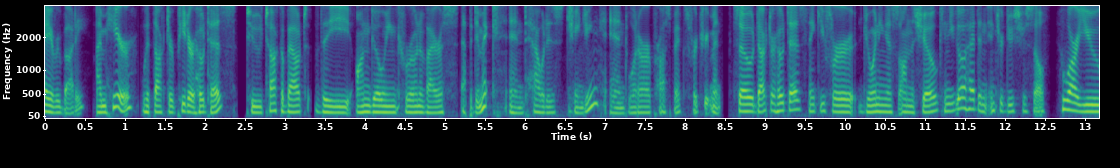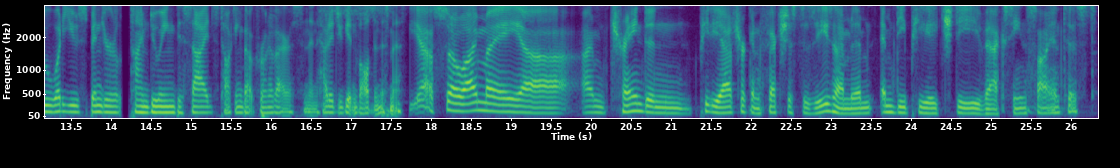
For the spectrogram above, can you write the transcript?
Hey, everybody. I'm here with Dr. Peter Hotez to talk about the ongoing coronavirus epidemic and how it is changing and what are our prospects for treatment. So, Dr. Hotez, thank you for joining us on the show. Can you go ahead and introduce yourself? Who are you? What do you spend your time doing besides talking about coronavirus? And then how did you get involved in this mess? Yeah, so I'm a uh, I'm trained in pediatric infectious disease. I'm an MD PhD vaccine scientist,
